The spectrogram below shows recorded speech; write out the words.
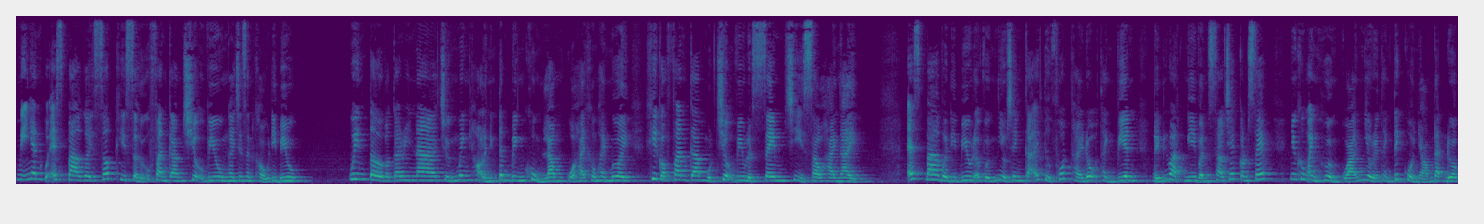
Mỹ nhân của Espa gây sốc khi sở hữu fan cam triệu view ngay trên sân khấu debut. Winter và Karina chứng minh họ là những tân binh khủng long của 2020 khi có fan cam 1 triệu view lượt xem chỉ sau 2 ngày. S3 vừa debut đã vướng nhiều tranh cãi từ phốt thái độ thành viên đến loạt nghi vấn sao chép concept nhưng không ảnh hưởng quá nhiều đến thành tích của nhóm đạt được.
